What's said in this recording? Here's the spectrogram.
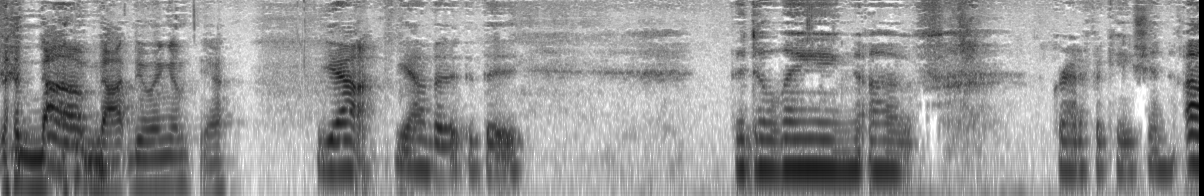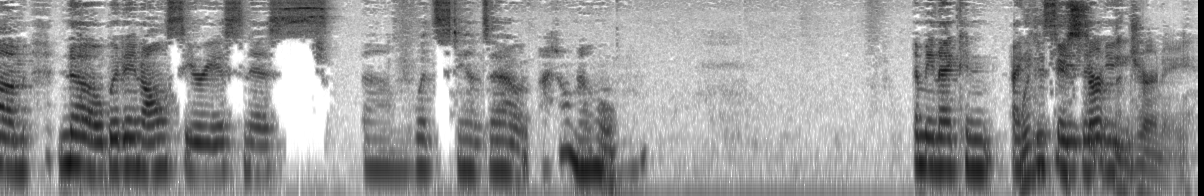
not Um, not doing them, yeah. Yeah, yeah. The the the delaying of gratification. Um, no, but in all seriousness, um, what stands out? I don't know. I mean, I can. I when can did you start New- the journey?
